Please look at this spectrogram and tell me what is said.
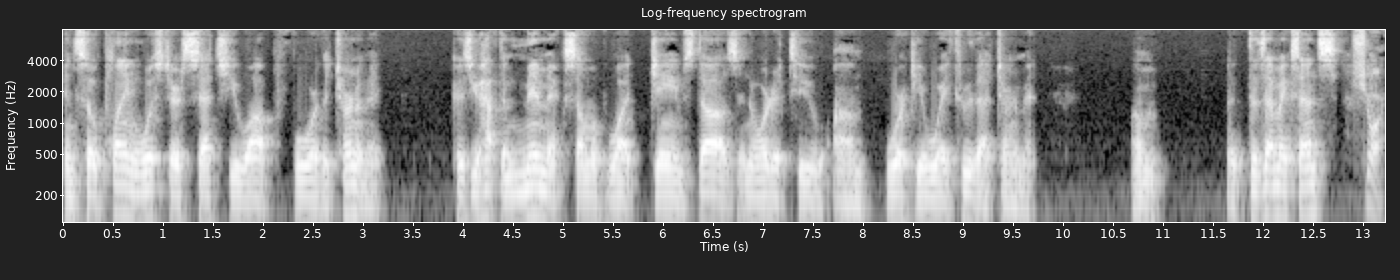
And so playing Worcester sets you up for the tournament because you have to mimic some of what James does in order to um, work your way through that tournament. Um, does that make sense? Sure,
